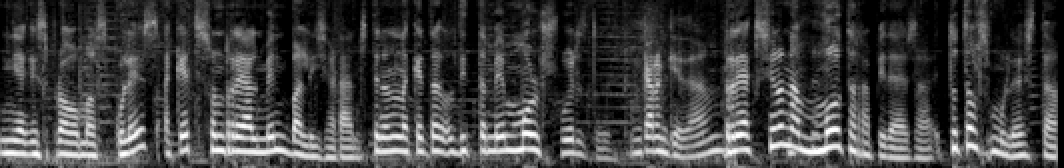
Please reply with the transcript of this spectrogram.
n'hi hagués prou amb els culers, aquests són realment beligerants. Tenen aquest el dit també molt suelto. Encara en queda. Reaccionen amb molta rapidesa, tot els molesta,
